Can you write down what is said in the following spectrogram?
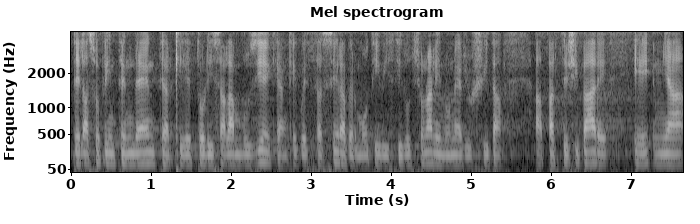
della sovrintendente architetto Lisa Lambusier che anche questa sera per motivi istituzionali non è riuscita a partecipare e mi ha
